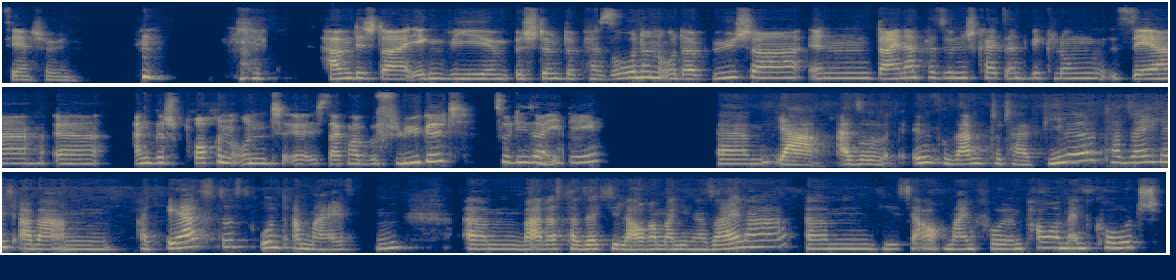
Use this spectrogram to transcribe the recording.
Sehr schön. Haben dich da irgendwie bestimmte Personen oder Bücher in deiner Persönlichkeitsentwicklung sehr äh, angesprochen und äh, ich sag mal beflügelt zu dieser ja. Idee? Ähm, ja, also insgesamt total viele tatsächlich, aber am, als erstes und am meisten ähm, war das tatsächlich die Laura Marlina Seiler. Ähm, die ist ja auch Mindful Empowerment Coach.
